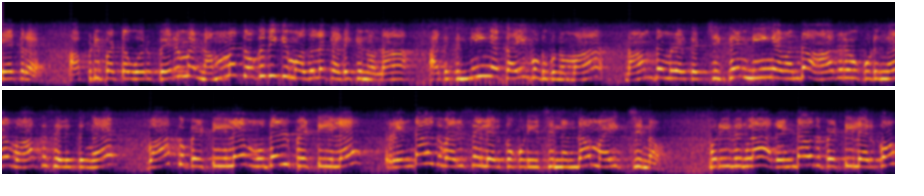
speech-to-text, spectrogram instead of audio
கேக்குற. அப்படிப்பட்ட ஒரு பெருமை நம்ம தொகுதிக்கு முதல்ல கிடைக்கணும்னா அதுக்கு நீங்க கை கொடுக்கணுமா நாம் தமிழர் கட்சிக்கு நீங்க வந்து ஆதரவு கொடுங்க வாக்கு செலுத்துங்க. வாக்கு பெட்டியில முதல் பெட்டியில ரெண்டாவது வரிசையில இருக்கக்கூடிய சின்னம் தான் மைக் சின்னம். புரியுதுங்களா? ரெண்டாவது பெட்டியில இருக்கும்.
